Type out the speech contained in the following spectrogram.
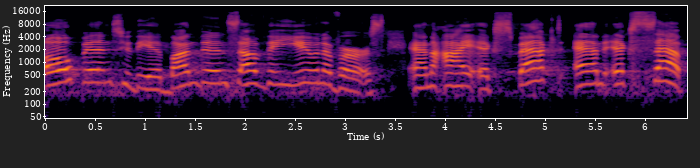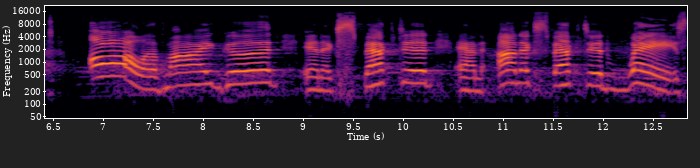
open to the abundance of the universe, and I expect and accept all of my good in expected and unexpected ways.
